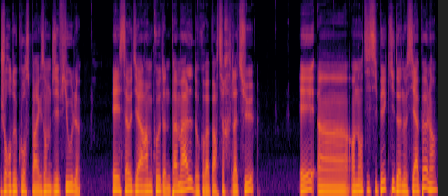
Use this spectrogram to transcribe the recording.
jour de course, par exemple, G-Fuel et Saudi Aramco donnent pas mal, donc on va partir là-dessus. Et en anticipé qui donne aussi Apple. Hein.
